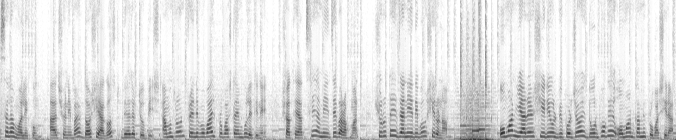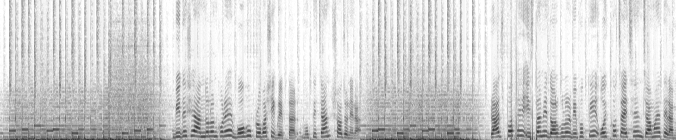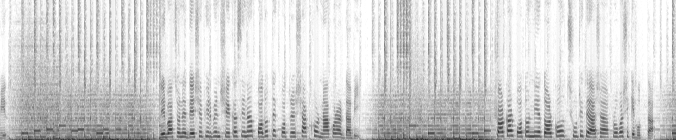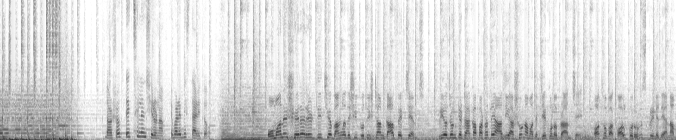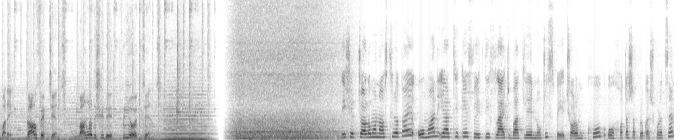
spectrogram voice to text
আসসালামু আলাইকুম। আজ শনিবার দশই আগস্ট দুই আমন্ত্রণ ফ্রেন্ডি মোবাইল প্রবাস টাইম বুলেটিনে। সাথে আছি আমি জেবা রহমান। শুরুতেই জানিয়ে দিব শিরোনাম। ওমান ইয়ারের শিডিউল বিপর্যয়, দুর্ভোগে ওমানগামী প্রবাসীরা। বিদেশে আন্দোলন করে বহু প্রবাসী গ্রেপ্তার, মুক্তি চান স্বজনেরা। রাজপথে ইসলামী দলগুলোর বিভক্তি, ঐক্য চাইছেন জামায়াতের আমির। নির্বাচনে দেশে ফিরবেন শেখ হাসিনা পদত্যাগপত্রে স্বাক্ষর না করার দাবি। সরকার পতন নিয়ে তর্ক, ছুটিতে আসা প্রবাসীকে হত্যা। দর্শক দেখছিলেন শিরোনাম, এবারে বিস্তারিত। ওমানের সেরা রেট দিচ্ছে বাংলাদেশি প্রতিষ্ঠান গালফ এক্সচেঞ্জ। প্রিয়জনকে টাকা পাঠাতে আজই আসুন আমাদের যে কোনো ব্রাঞ্চে, অথবা কল করুন স্ক্রিনে দেয়া নাম্বারে। গালফ এক্সচেঞ্জ, বাংলাদেশিদের প্রিয় এক্সচেঞ্জ। দেশের চলমান অস্থিরতায় ওমান এয়ার থেকে ফিরতি ফ্লাইট বাতিলের নোটিশ পেয়ে চরম ক্ষোভ ও হতাশা প্রকাশ করেছেন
